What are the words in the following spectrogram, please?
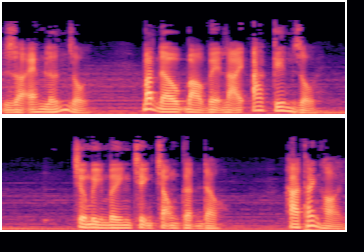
Giờ em lớn rồi, Bắt đầu bảo vệ lại A Kim rồi. Trường Minh Minh trịnh trọng gật đầu. Hà Thanh hỏi,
